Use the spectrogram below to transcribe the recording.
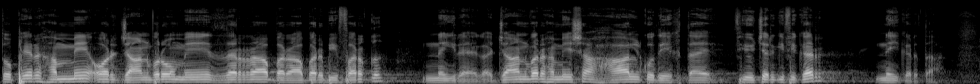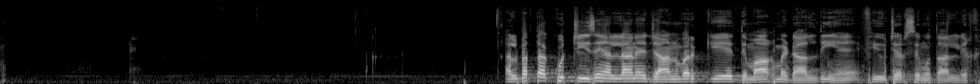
تو پھر ہم میں اور جانوروں میں ذرہ برابر بھی فرق نہیں رہے گا جانور ہمیشہ حال کو دیکھتا ہے فیوچر کی فکر نہیں کرتا البتہ کچھ چیزیں اللہ نے جانور کے دماغ میں ڈال دی ہیں فیوچر سے متعلق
